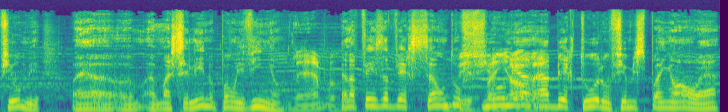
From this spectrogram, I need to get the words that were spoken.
filme é, Marcelino Pão e Vinho? Lembro. Ela fez a versão um do filme espanhol, né? Abertura, um filme espanhol, é.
